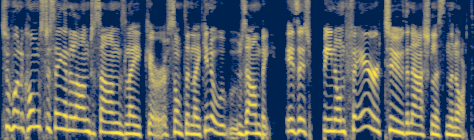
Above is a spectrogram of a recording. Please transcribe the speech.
So when it comes to singing along to songs like, or something like, you know, Zombie, is it being unfair to the nationalists in the north?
